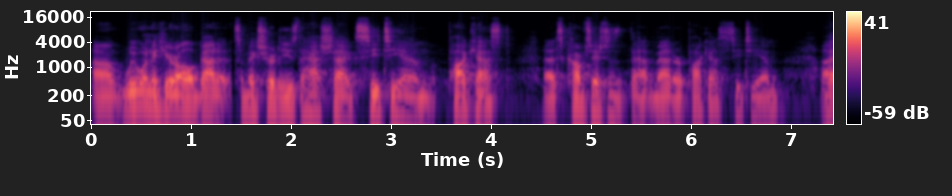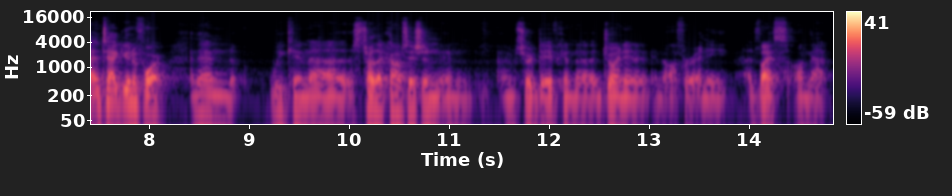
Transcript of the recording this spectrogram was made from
um, we want to hear all about it. So make sure to use the hashtag CTM podcast. That's Conversations That Matter podcast, CTM, uh, and tag Uniphore. And then we can uh, start that conversation, and I'm sure Dave can uh, join in and offer any advice on that.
